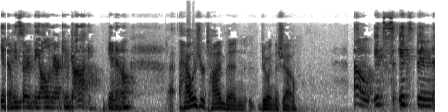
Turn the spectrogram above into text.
you know he's sort of the all-American guy, you know. How has your time been doing the show? Oh, it's it's been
